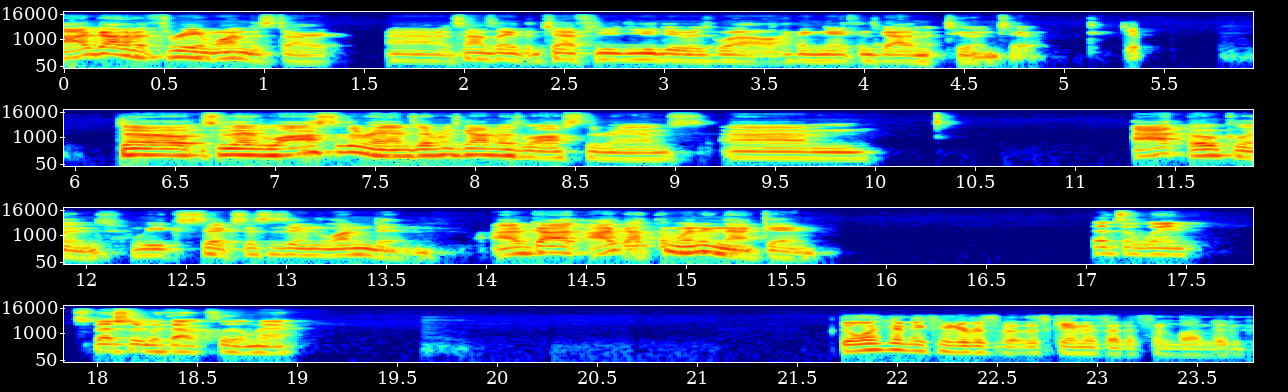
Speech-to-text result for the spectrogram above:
I've got them at three and one to start. Um, it sounds like that Jeff, you you do as well. I think Nathan's got him at two and two. Yep. So so then lost to the Rams. Everyone's got him as lost to the Rams. Um, at Oakland, week six. This is in London. I've got I've got them winning that game. That's a win, especially without Khalil Mack. The only thing that makes me nervous about this game is that it's in London,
